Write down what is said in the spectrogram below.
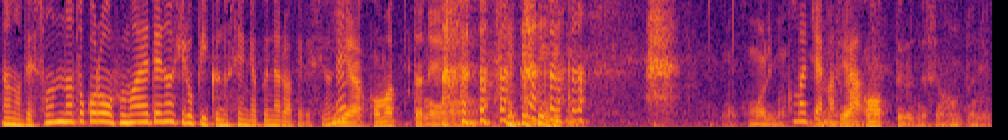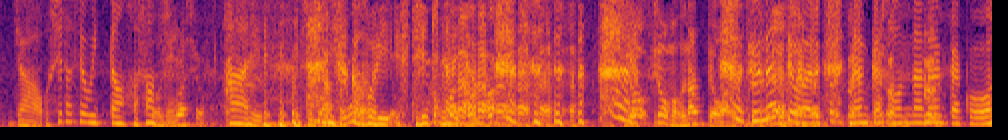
なのでそんなところを踏まえてのヒロピークの戦略になるわけですよね。いや困ったね 困ります、ね、困っちゃいますか？困ってるんですよ本当に。じゃあお知らせを一旦挟んで。はい。さらに深掘りしていきたいと 今日今日もうなって終わるう。なって終わる。なんかそんななんかこ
